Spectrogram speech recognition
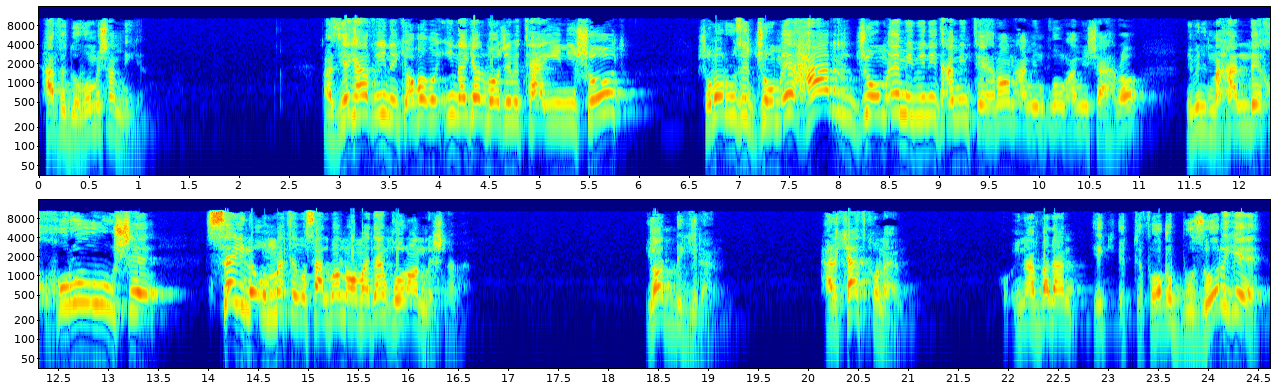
حرف دومش هم میگم. پس یک حرف اینه که آقا این اگر واجب تعیینی شد شما روز جمعه هر جمعه می‌بینید همین تهران همین قوم همین شهرها. می‌بینید محل خروش سیل امت مسلمان آمدن قرآن بشنون. یاد بگیرن. حرکت کنن. این اولا یک اتفاق بزرگه.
